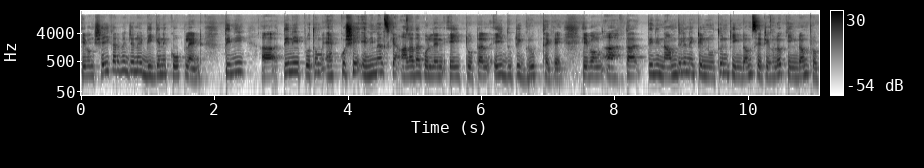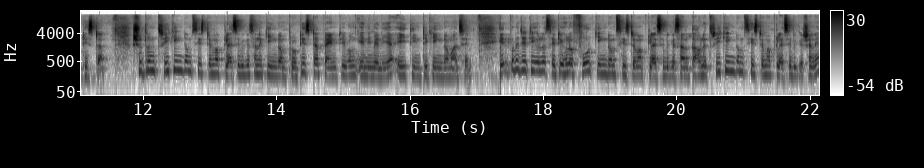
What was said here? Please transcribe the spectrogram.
এবং সেই কারণের জন্য বিজ্ঞানী কোপল্যান্ড তিনি তিনি প্রথম এককোষী অ্যানিম্যালসকে আলাদা করলেন এই টোটাল এই দুটি গ্রুপ থেকে এবং তা, তিনি নাম দিলেন একটি নতুন কিংডম সেটি হলো কিংডম প্রোটিস্টা সুতরাং থ্রি কিংডম সিস্টেম অফ ক্লাসিফিকেশনে কিংডম প্রোটিস্টা প্ল্যান্টি এবং এনিমেলিয়া এই তিনটি কিংডম আছে। এরপরে যেটি হলো, সেটি হলো four kingdom system of classification তাহলে থ্রি কিংডম সিস্টেম অফ ক্লাসিফিকেশনে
